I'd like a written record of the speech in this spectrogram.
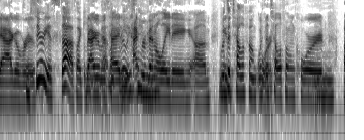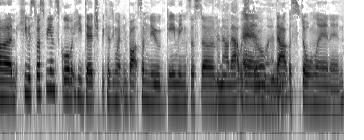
bag over his serious stuff. Like bag he- over his head. really He's hyperventilating. Um, he With was- the telephone With cord. Mm-hmm. the telephone cord. Um, he was supposed to be in school, but he ditched because he went and bought some new gaming system. And now that was and stolen. That was stolen. And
